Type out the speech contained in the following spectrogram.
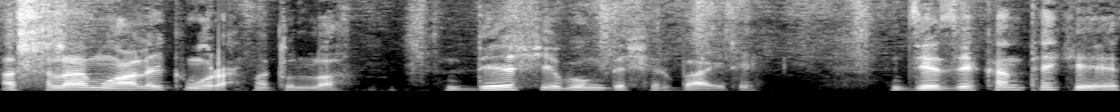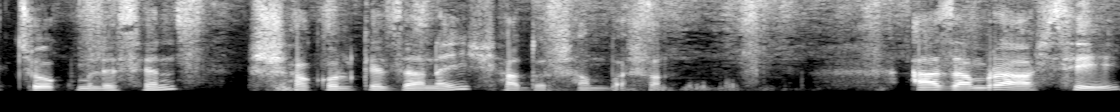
আসসালামু আলাইকুম রহমতুল্লাহ দেশ এবং দেশের বাইরে। যে যেখান থেকে চোখ মেলেছেন, সকলকে জানাই সাদর সম্ভাষণ। আজ আমরা আসছি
